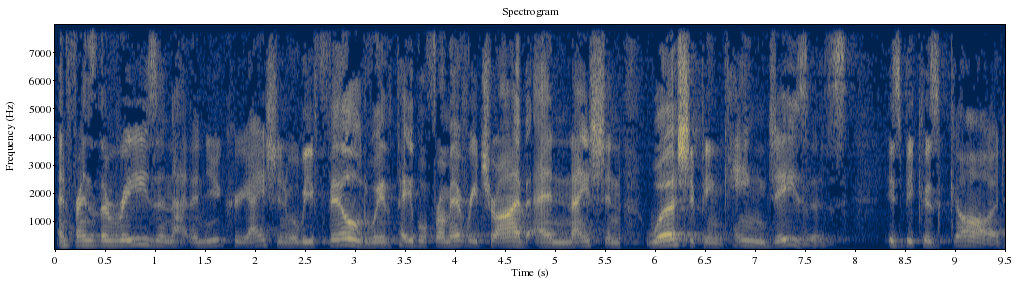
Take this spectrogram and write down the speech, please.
And friends, the reason that the new creation will be filled with people from every tribe and nation worshipping King Jesus is because God,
